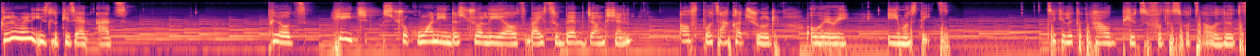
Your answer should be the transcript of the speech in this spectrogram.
Gloren is located at plot H stroke 1 industrial layout by Suburb Junction off Port Harcourt Road, Owerri, Imo State. Take a look at how beautiful this hotel looks.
